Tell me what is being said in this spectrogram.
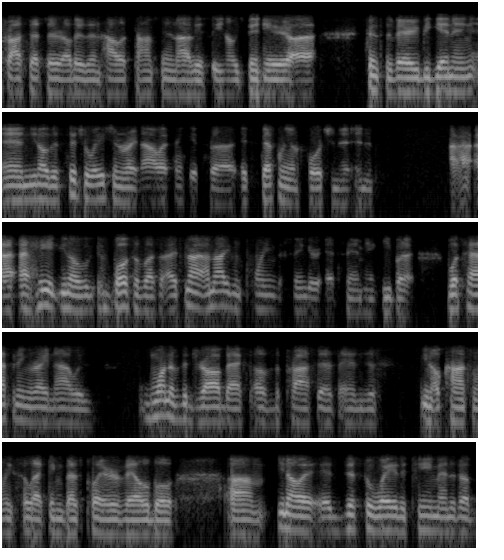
processor other than Hollis Thompson. Obviously, you know, he's been here uh, since the very beginning. And you know, the situation right now, I think it's uh, it's definitely unfortunate, and it's I, I, I hate you know both of us. It's not I'm not even pointing the finger at Sam Hinkie, but what's happening right now is one of the drawbacks of the process and just you know constantly selecting best player available. Um, you know, it, it, just the way the team ended up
